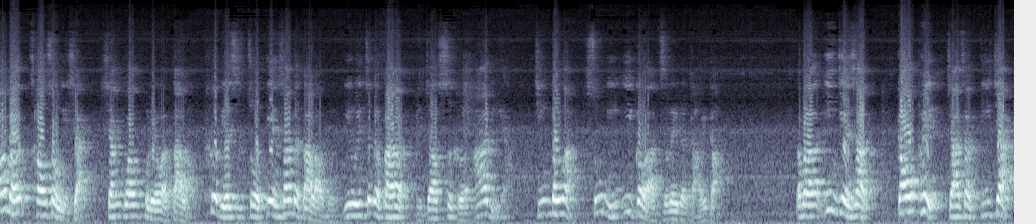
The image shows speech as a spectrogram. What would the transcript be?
帮忙抄送一下相关互联网大佬，特别是做电商的大佬们，因为这个方案比较适合阿里啊。京东啊、苏宁易购啊之类的搞一搞，那么硬件上高配加上低价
